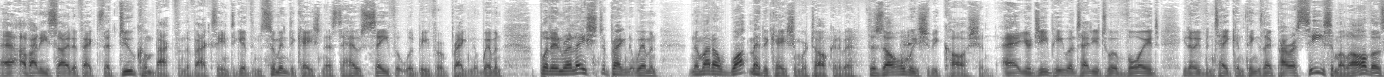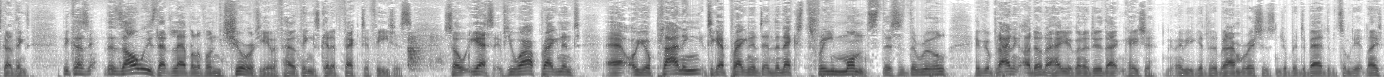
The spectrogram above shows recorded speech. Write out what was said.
uh, of any side effects that do come back from the vaccine to give them some indication as to how safe it would be for pregnant women. But in relation to pregnant women, no matter what medication we're talking about, there's always should be caution. Uh, your GP will tell you to avoid, you know, even taking things like paracetamol, all those kind of things, because there's always that level of unsurety of how things can affect a fetus. So yes, if you are pregnant uh, or you're planning to get pregnant in the next three months, this is the rule. If you're planning, I don't know how you're going to do that in case you maybe you get a little bit ambitious and jump into bed with somebody at night.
